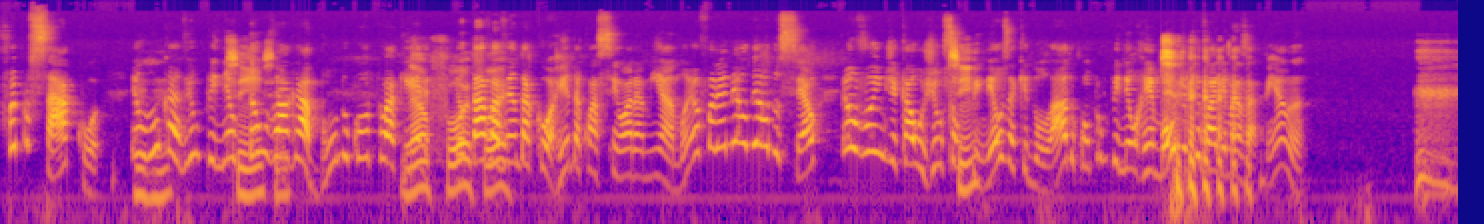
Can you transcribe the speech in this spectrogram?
foi pro saco. Eu uhum. nunca vi um pneu sim, tão sim. vagabundo quanto aquele. Não, foi, eu tava foi. vendo a corrida com a senhora minha mãe, eu falei, meu Deus do céu, eu vou indicar o Gilson sim. Pneus aqui do lado, compro um pneu remote que vale mais a pena.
